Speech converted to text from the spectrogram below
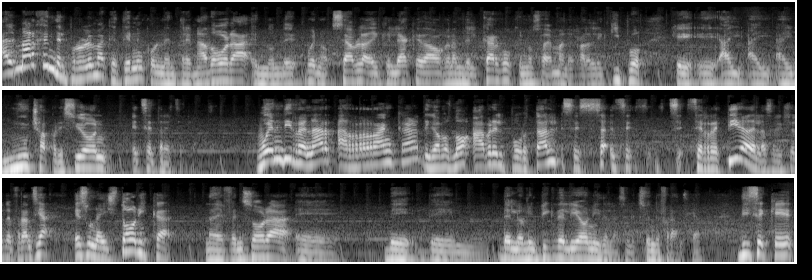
al margen del problema que tienen con la entrenadora, en donde, bueno, se habla de que le ha quedado grande el cargo, que no sabe manejar al equipo, que eh, hay, hay, mucha presión, etcétera, etcétera. Wendy Renard arranca, digamos, ¿no? Abre el portal, se, se, retira de la selección de Francia. Es una histórica, la defensora eh, de, del Olympique de Lyon y de la selección de Francia. Dice que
